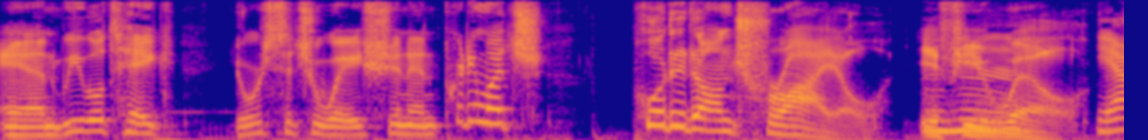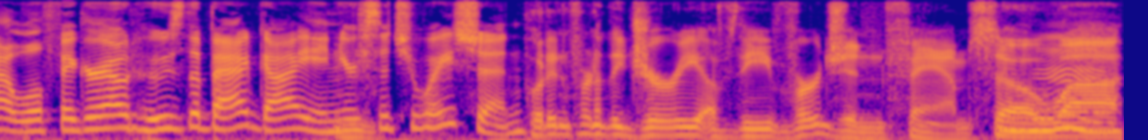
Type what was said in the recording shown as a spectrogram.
and we will take your situation and pretty much put it on trial, if you mm-hmm. will. Yeah, we'll figure out who's the bad guy in your mm. situation. Put in front of the jury of the Virgin fam. So, mm-hmm. uh,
